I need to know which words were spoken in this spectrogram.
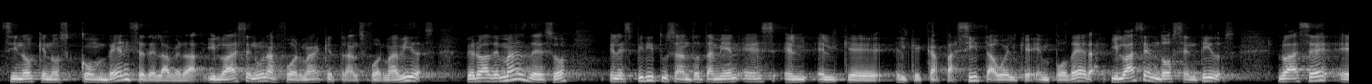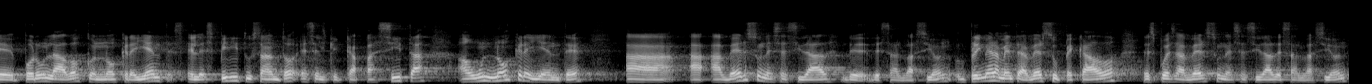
sino que nos convence de la verdad y lo hace en una forma que transforma vidas. Pero además de eso, el Espíritu Santo también es el, que, el que capacita o el que empodera y lo hace en dos sentidos. Lo hace, eh, por un lado, con no creyentes. El Espíritu Santo es el que capacita a un no creyente a, ver su necesidad de, salvación, primeramente a ver su pecado, después a ver su necesidad de salvación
